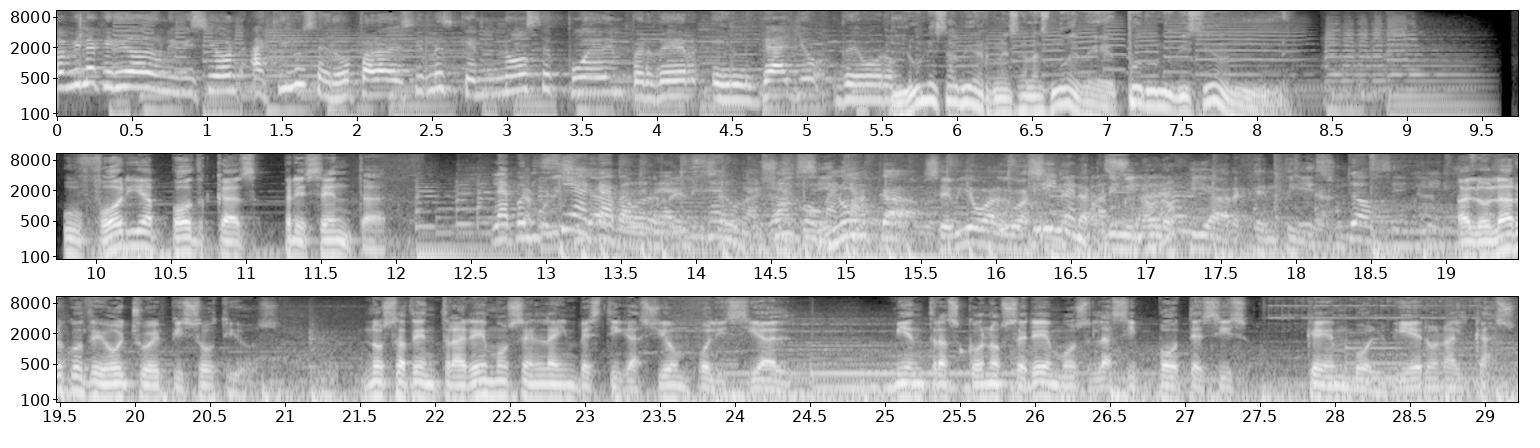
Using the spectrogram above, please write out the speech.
Familia querida de Univisión, aquí Lucero para decirles que no se pueden perder el gallo de oro. Lunes a viernes a las 9 por Univisión. Euforia Podcast presenta. La policía, acaba de realizar un hallazgo nunca se vio algo así en la criminología argentina. A lo largo de ocho episodios, nos adentraremos en la investigación policial mientras conoceremos las hipótesis que envolvieron al caso.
